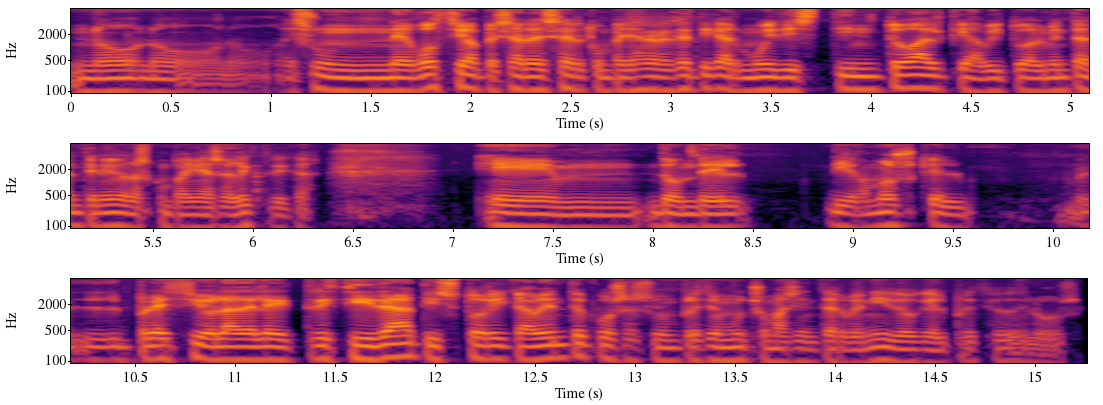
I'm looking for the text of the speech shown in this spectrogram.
no, no, no. Es un negocio, a pesar de ser compañías energéticas, muy distinto al que habitualmente han tenido las compañías eléctricas. Em, donde, digamos que el el precio la de electricidad históricamente pues ha sido un precio mucho más intervenido que el precio de los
